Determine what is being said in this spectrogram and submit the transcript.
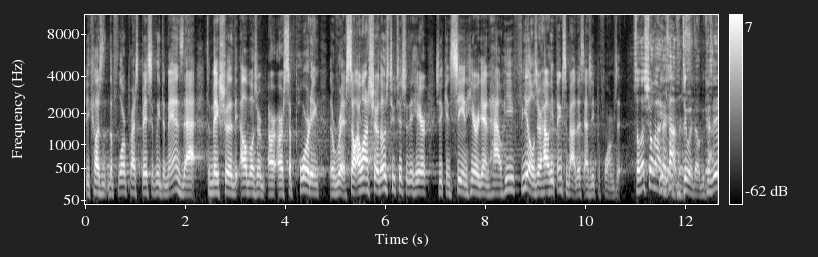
because the floor press basically demands that to make sure that the elbows are, are, are supporting the wrist. So I want to share those two tips with you here so you can see and hear again how he feels or how he thinks about this as he performs it. So let's show them how You to, guys get, have to do it though, because Yeah. it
